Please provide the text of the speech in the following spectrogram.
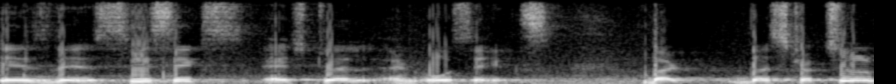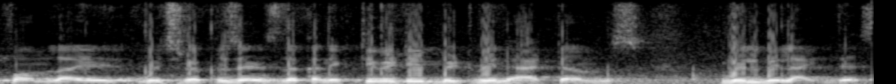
is this C6H12 and O6 but the structural formula which represents the connectivity between atoms will be like this.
